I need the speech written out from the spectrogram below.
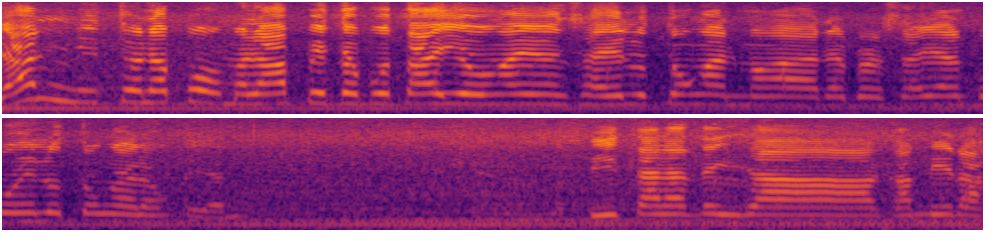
Yan, ito na po. Malapit na po tayo ngayon sa Hilutungan mga drivers. Ayan po Hilutungan. Oh. Ayan. Lapitan natin sa camera.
